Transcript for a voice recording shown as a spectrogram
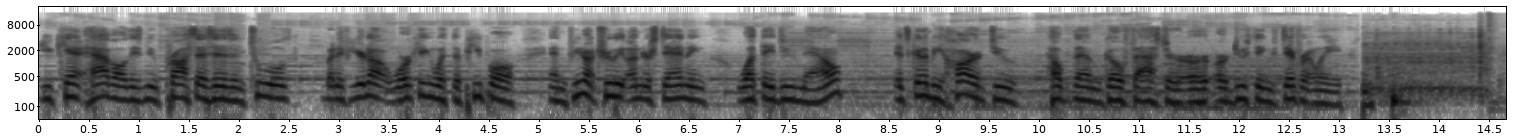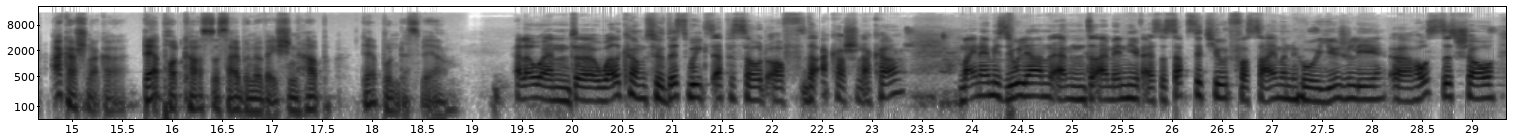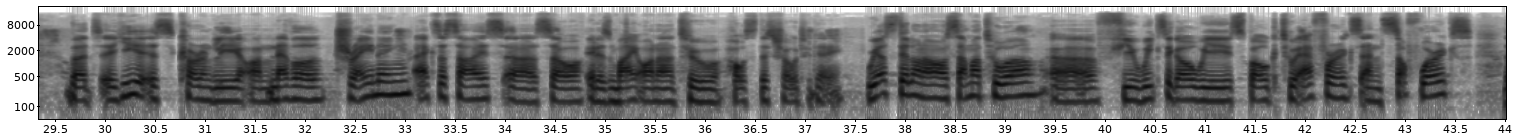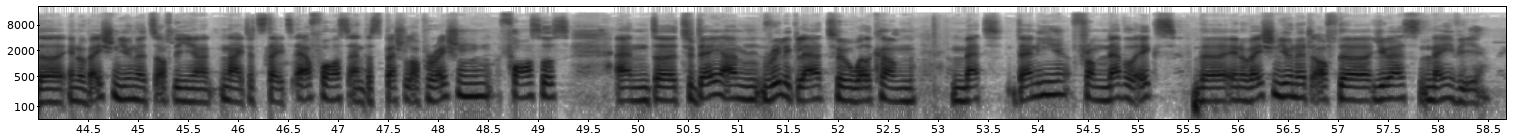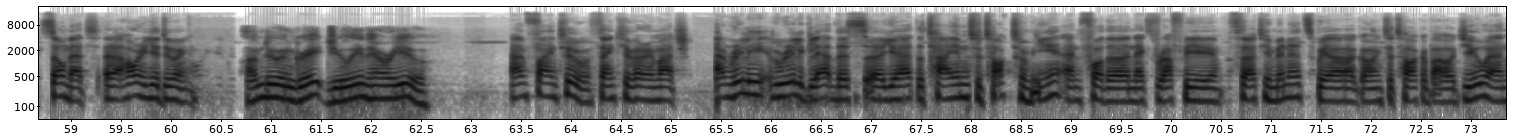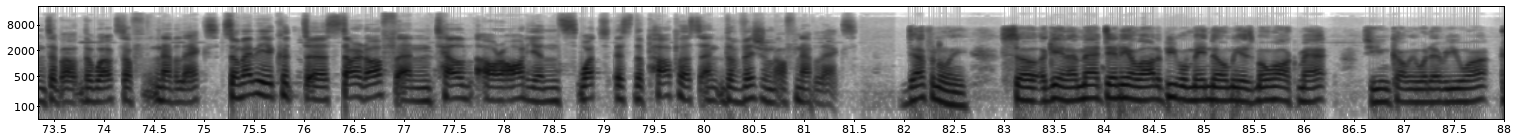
you can't have all these new processes and tools. But if you're not working with the people and if you're not truly understanding what they do now, it's going to be hard to help them go faster or, or do things differently. Ackerschnacker, der Podcast des Cyber Innovation Hub der Bundeswehr. Hello and uh, welcome to this week's episode of the Ackerschnacker. My name is Julian and I'm in here as a substitute for Simon who usually uh, hosts this show, but uh, he is currently on naval training exercise, uh, so it is my honor to host this show today. We are still on our summer tour. Uh, a few weeks ago, we spoke to AFWERX and SOFWERX, the innovation units of the United States Air Force and the Special Operation Forces. And uh, today, I'm really glad to welcome Matt Denny from NavalX, the innovation unit of the US Navy. So, Matt, uh, how are you doing? I'm doing great, Julian. How are you? I'm fine too. Thank you very much. I'm really, really glad this uh, you had the time to talk to me. And for the next roughly 30 minutes, we are going to talk about you and about the works of NavalX. So maybe you could uh, start off and tell our audience what is the purpose and the vision of NavalX. Definitely. So again, I'm Matt Denny. A lot of people may know me as Mohawk Matt. So you can call me whatever you want.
